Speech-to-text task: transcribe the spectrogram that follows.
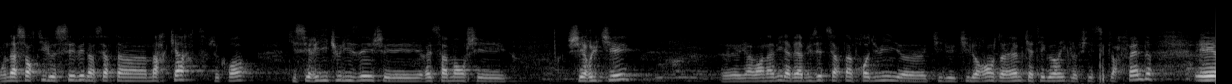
On a sorti le CV d'un certain Marc Hart, je crois, qui s'est ridiculisé récemment chez, chez Rutier. Euh, à mon avis, il avait abusé de certains produits euh, qui, le rangent dans la même catégorie que le fils Klarfeld. Et,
